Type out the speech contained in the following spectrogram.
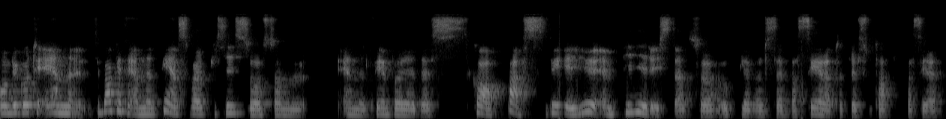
Om vi går till en, tillbaka till NLP så var det precis så som NLP började skapas, det är ju empiriskt, alltså upplevelsebaserat och resultatbaserat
